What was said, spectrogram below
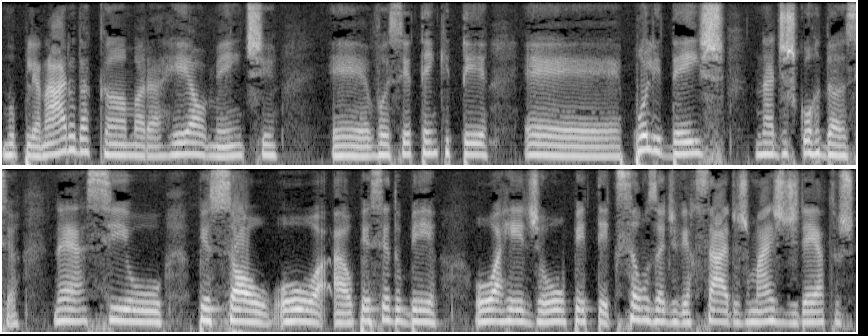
no plenário da Câmara, realmente é, você tem que ter é, polidez na discordância. Né? Se o PSOL ou a, o PCdoB ou a rede ou o PT, que são os adversários mais diretos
